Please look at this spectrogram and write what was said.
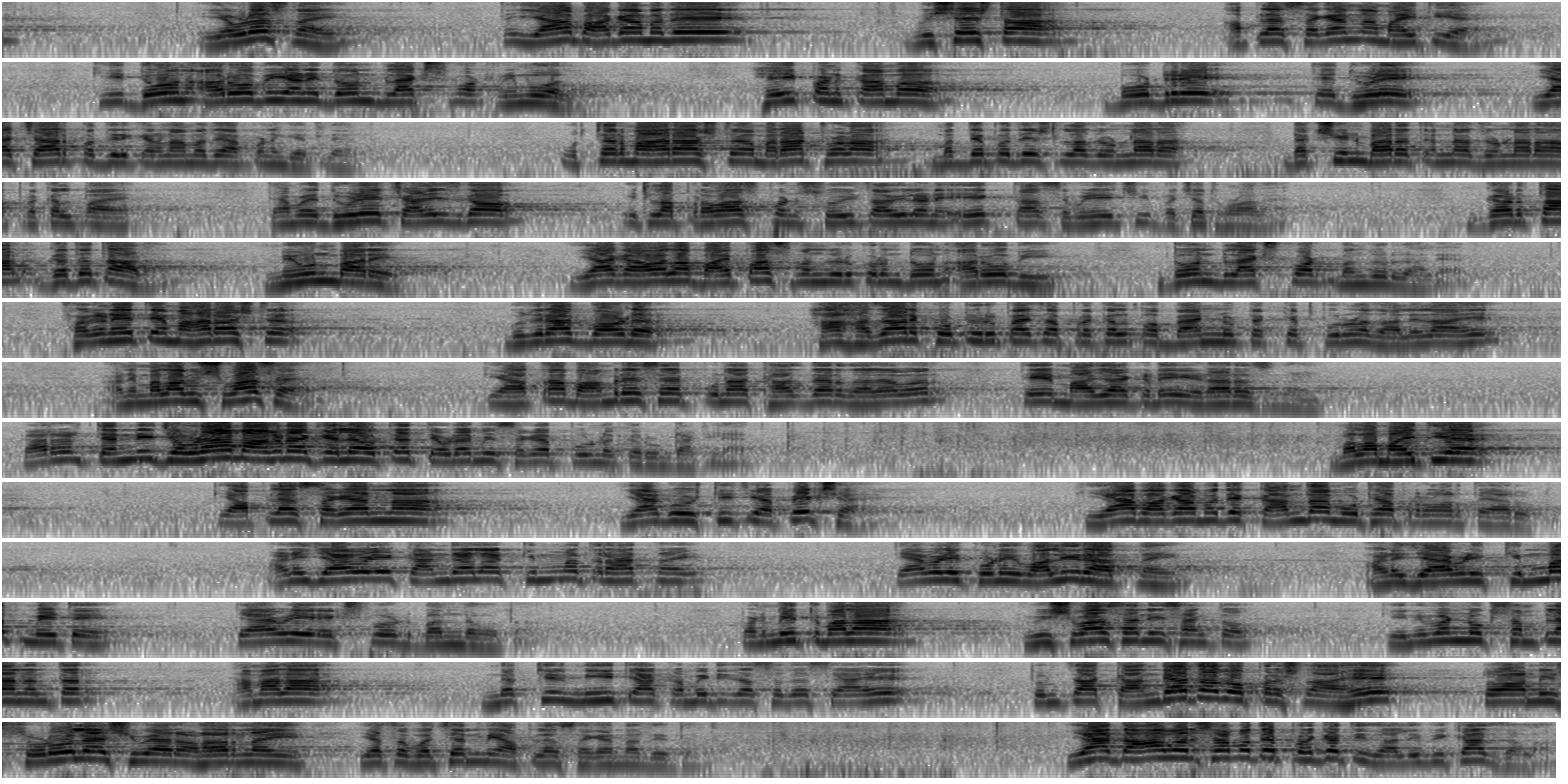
एवढंच नाही तर या भागामध्ये विशेषतः आपल्या सगळ्यांना माहिती आहे की दोन आरोबी आणि दोन ब्लॅक स्पॉट रिमूव्हल हे पण कामं बोडरे ते धुळे या चार पदरीकरणामध्ये आपण घेतले आहेत. उत्तर महाराष्ट्र मराठवाडा मध्य प्रदेशला जोडणारा दक्षिण भारत यांना जोडणारा हा प्रकल्प आहे. त्यामुळे धुळे चाळीसगाव इथला प्रवास पण सोयीचा होईल आणि एक तास वेळेची बचत होणार आहे. गडताड गदताड मेहुणबारे या गावाला बायपास मंजूर करून दोन आरोबी दोन ब्लॅक स्पॉट मंजूर झाले आहेत. फगणे ते महाराष्ट्र गुजरात बॉर्डर हा हजार कोटी रुपयाचा प्रकल्प ब्याण्णव टक्के पूर्ण झालेला आहे. आणि मला विश्वास आहे की आता भांबरेसाहेब पुन्हा खासदार झाल्यावर ते माझ्याकडे येणारच नाही. कारण त्यांनी जेवढ्या मागण्या केल्या होत्या तेवढ्या मी सगळ्या पूर्ण करून टाकल्या आहेत. मला माहिती आहे की आपल्या सगळ्यांना या गोष्टीची अपेक्षा आहे की या भागामध्ये कांदा मोठ्या प्रमाणावर तयार होतो. आणि ज्यावेळी कांद्याला किंमत राहत नाही त्यावेळी कोणी वाली राहत नाही आणि ज्यावेळी किंमत मिळते त्यावेळी एक्सपोर्ट बंद होतं. पण मी तुम्हाला विश्वासाने सांगतो की निवडणूक संपल्यानंतर आम्हाला नक्की मी त्या कमिटीचा सदस्य आहे. तुमचा कांद्याचा जो प्रश्न आहे तो आम्ही सोडवल्याशिवाय राहणार नाही याचं वचन मी आपल्या सगळ्यांना देतो. या दहा वर्षामध्ये प्रगती झाली विकास झाला.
